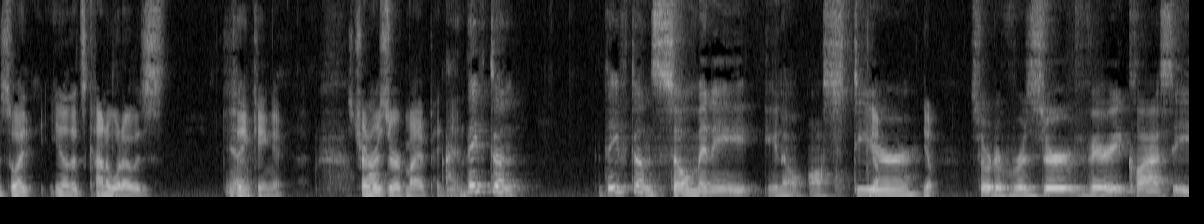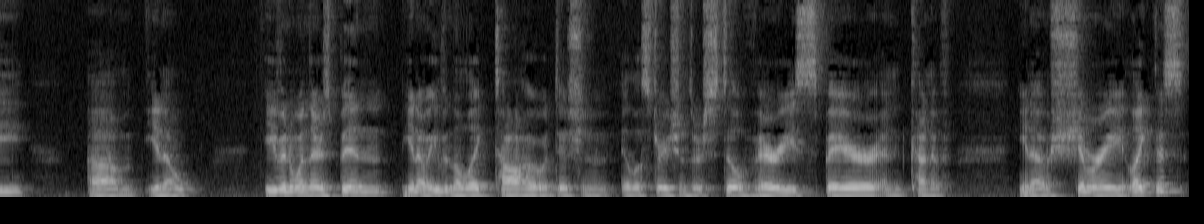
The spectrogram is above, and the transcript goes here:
So I, you know, that's kind of what I was Yeah. thinking. I was trying Well, to reserve my I- opinion. they've done they've done so many you know austere Yep. sort of reserved very classy um, you know even when there's been you know even the lake tahoe edition illustrations are still very spare and kind of you know shimmery like this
